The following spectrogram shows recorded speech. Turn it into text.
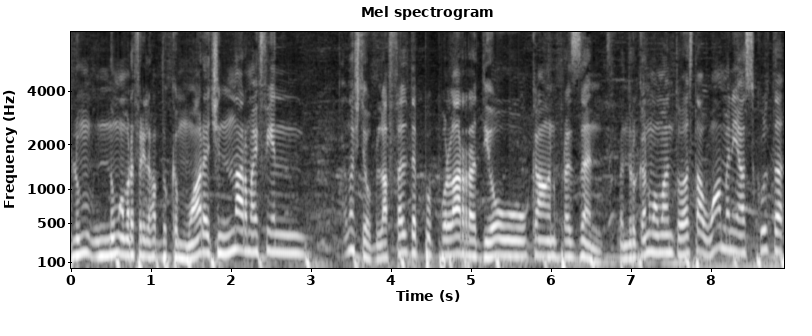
Nu, nu m-am referit la faptul că moare, ci n-ar mai fi în nu știu, la fel de popular radio ca în prezent. Pentru că în momentul ăsta oamenii ascultă,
